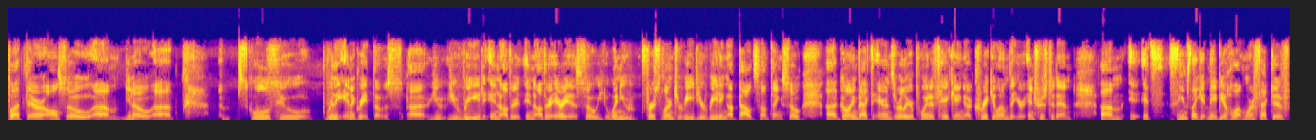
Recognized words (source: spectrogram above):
but there are also, um, you know, uh, schools who really integrate those. Uh, you you read in other in other areas. So when you first learn to read, you're reading about something. So uh, going back to Aaron's earlier point of taking a curriculum that you're interested in, um, it seems like it may be a whole lot more effective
